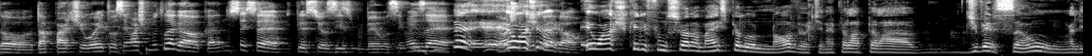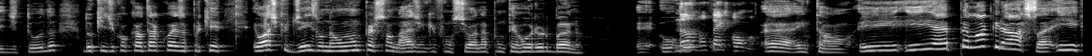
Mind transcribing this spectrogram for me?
do- da parte 8, assim, eu acho muito legal, cara. Não sei se é um preciosismo meu, assim, mas é. É, Eu eu, acho acho, muito legal. eu acho que ele funciona mais pelo novelty, né? Pela, pela diversão ali de tudo, do que de qualquer outra coisa. Porque eu acho que o Jason não é um personagem que funciona pra um terror urbano. É, o- Não, não tem como. É, então. E, e é pela graça. E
